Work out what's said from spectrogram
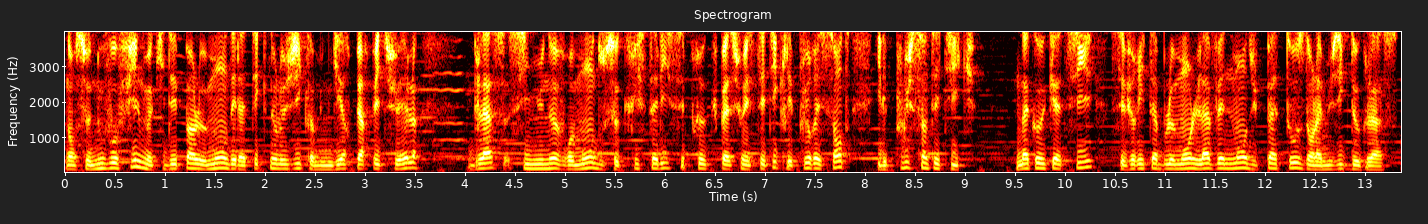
Dans ce nouveau film qui dépeint le monde et la technologie comme une guerre perpétuelle, Glass signe une œuvre au monde où se cristallisent ses préoccupations esthétiques les plus récentes et les plus synthétiques. Nakoi Katsi, c'est véritablement l'avènement du pathos dans la musique de Glass.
